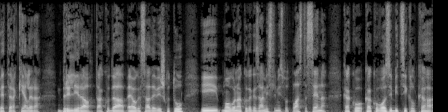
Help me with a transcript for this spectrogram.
Petera Kellera briljirao, tako da evo ga sada je Viško tu i mogu onako da ga zamislim ispod plasta sena kako, kako vozi bicikl ka,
